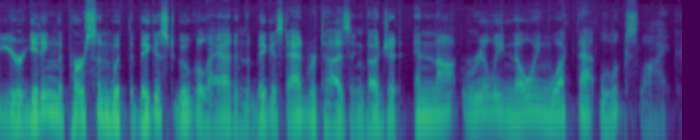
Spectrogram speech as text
you're getting the person with the biggest Google ad and the biggest advertising budget and not really knowing what that looks like.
